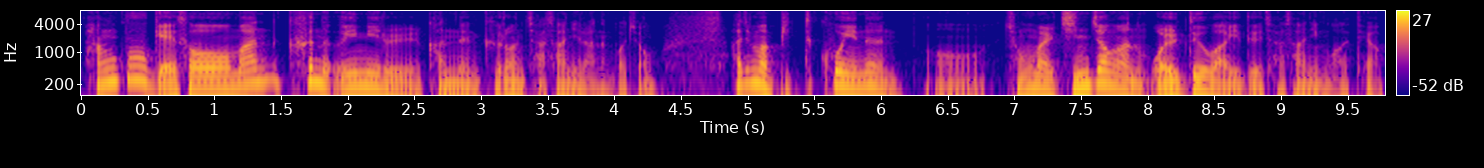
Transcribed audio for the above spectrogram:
한국에서만 큰 의미를 갖는 그런 자산이라는 거죠. 하지만 비트코인은 어, 정말 진정한 월드와이드 자산인 것 같아요.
